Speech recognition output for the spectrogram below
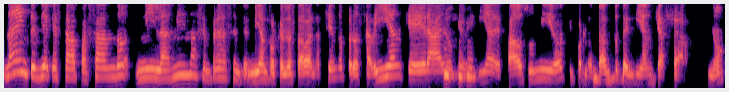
Nadie entendía qué estaba pasando, ni las mismas empresas entendían por qué lo estaban haciendo, pero sabían que era algo que venía de Estados Unidos y por lo tanto tenían que hacer, ¿no?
